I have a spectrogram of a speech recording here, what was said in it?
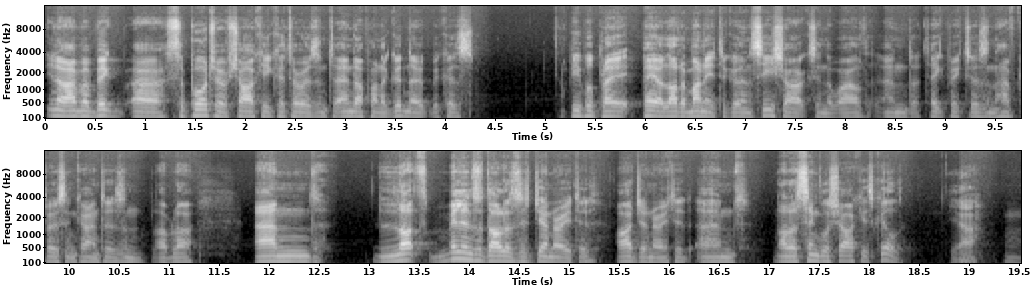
you know, I'm a big uh, supporter of shark ecotourism to end up on a good note because people pay pay a lot of money to go and see sharks in the wild and uh, take pictures and have close encounters and blah blah, and lots millions of dollars is generated are generated and not a single shark is killed. Yeah. Hmm.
